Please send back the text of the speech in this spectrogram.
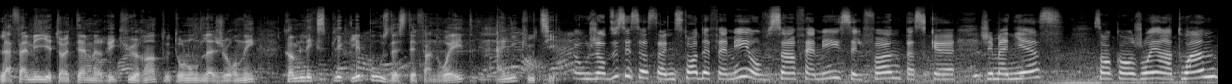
La famille est un thème récurrent tout au long de la journée, comme l'explique l'épouse de Stéphane Waite, Annie Cloutier. Aujourd'hui, c'est ça, c'est une histoire de famille. On vit ça en famille, c'est le fun parce que j'ai ma nièce, son conjoint Antoine,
